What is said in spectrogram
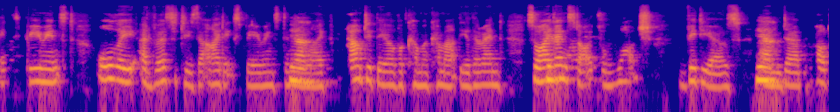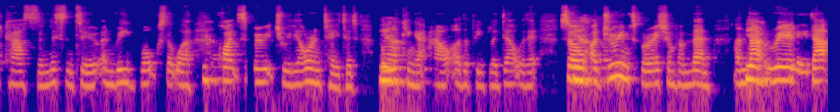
experienced all the adversities that I'd experienced in yeah. their life. How did they overcome and come out the other end? So I yeah. then started to watch videos yeah. and uh, podcasts and listen to and read books that were yeah. quite spiritually orientated but yeah. looking at how other people had dealt with it so i drew inspiration from them and that really that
